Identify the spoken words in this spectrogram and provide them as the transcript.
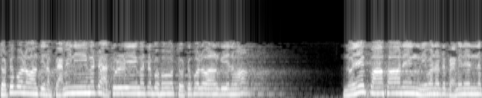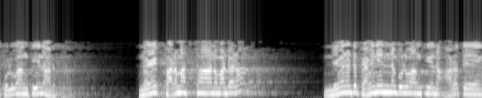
තොටුපළවල් තියෙන පැමිණීමට අතුල් වීමට බොහෝ තොටුපළවල් කියනවා. නොඑක ආකාරයෙන් නිවනට පැමිණෙන්න පුළුවන් කියන අර්ථය. නොඑක කර්මස්ථාන වඩලා නිවනට පැමිණෙන්න පුළුවන් කියන අර්ථයෙන්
